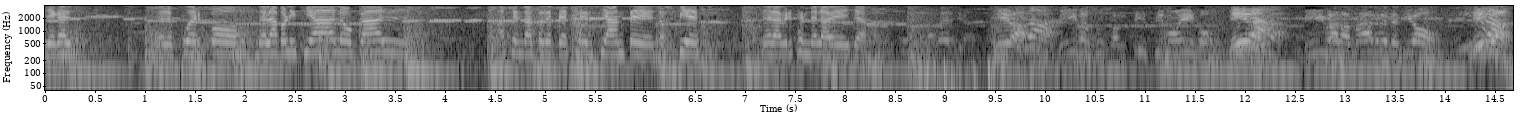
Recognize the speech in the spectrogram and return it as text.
Llega el, el cuerpo de la policía local haciendo acto de presencia ante los pies de la Virgen de la Bella. ¡Viva! ¡Viva su santísimo Hijo! ¡Viva! ¡Viva la Madre de Dios! ¡Viva!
